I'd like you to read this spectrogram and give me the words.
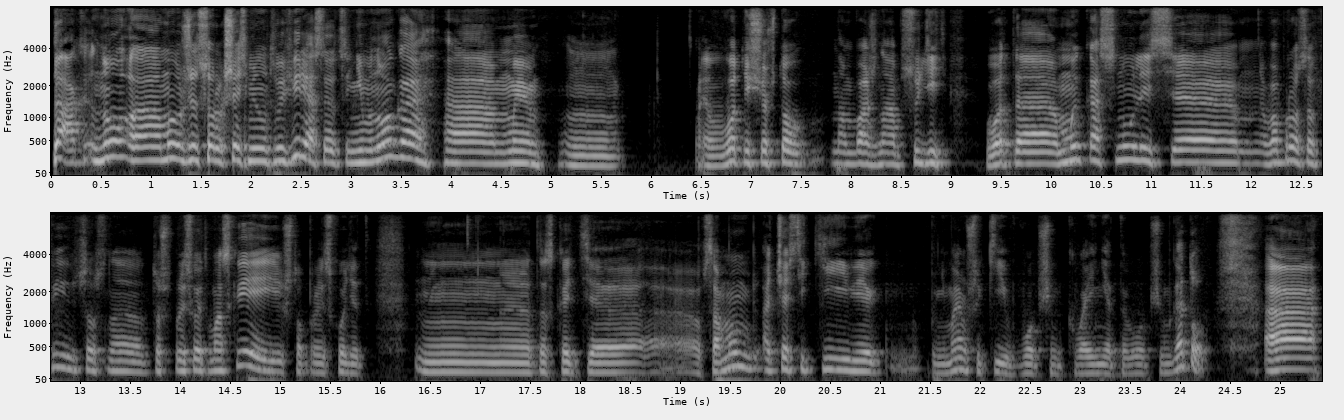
Так, ну, а, мы уже 46 минут в эфире, остается немного. А, мы вот еще что нам важно обсудить. Вот э, мы коснулись э, вопросов и, собственно, то, что происходит в Москве и что происходит, э, так сказать, э, в самом отчасти Киеве. Понимаем, что Киев, в общем, к войне-то, в общем, готов. А,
